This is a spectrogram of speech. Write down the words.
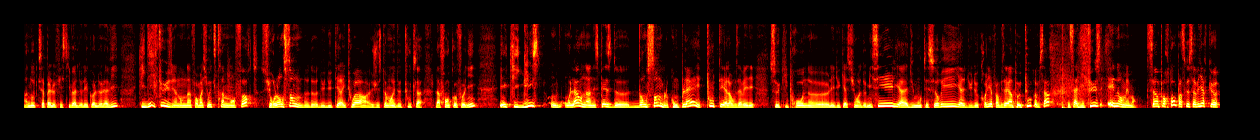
un autre qui s'appelle le Festival de l'école de la vie, qui diffuse un nombre d'informations extrêmement fortes sur l'ensemble du, territoire, justement, et de toute la francophonie, et qui glisse. là, on a une espèce d'ensemble complet et tout est. Alors, vous avez ceux qui prônent euh, l'éducation à domicile, il y a du Montessori, il y a du De Crollier, enfin, vous avez un peu tout comme ça, et ça diffuse énormément. C'est important parce que ça veut dire que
